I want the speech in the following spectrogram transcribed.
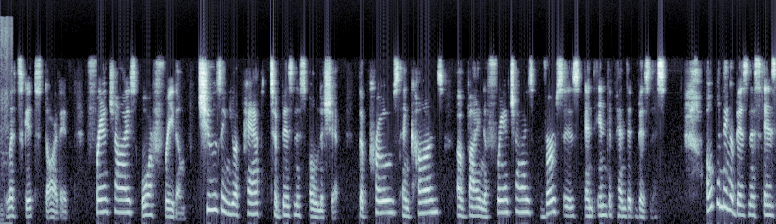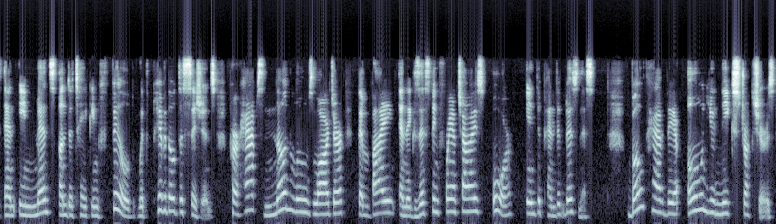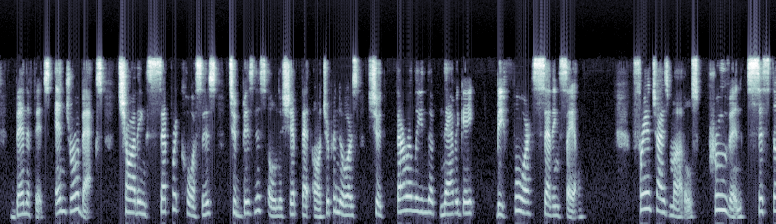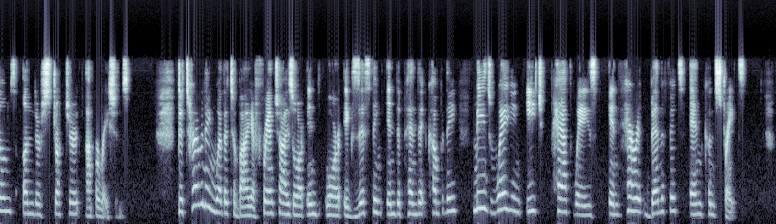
Let's get started. Franchise or freedom, choosing your path to business ownership, the pros and cons of buying a franchise versus an independent business. Opening a business is an immense undertaking filled with pivotal decisions. Perhaps none looms larger than buying an existing franchise or independent business. Both have their own unique structures, benefits, and drawbacks, charting separate courses to business ownership that entrepreneurs should thoroughly navigate before setting sail. Franchise models, proven systems under structured operations. Determining whether to buy a franchise or, in, or existing independent company means weighing each pathway's inherent benefits and constraints.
